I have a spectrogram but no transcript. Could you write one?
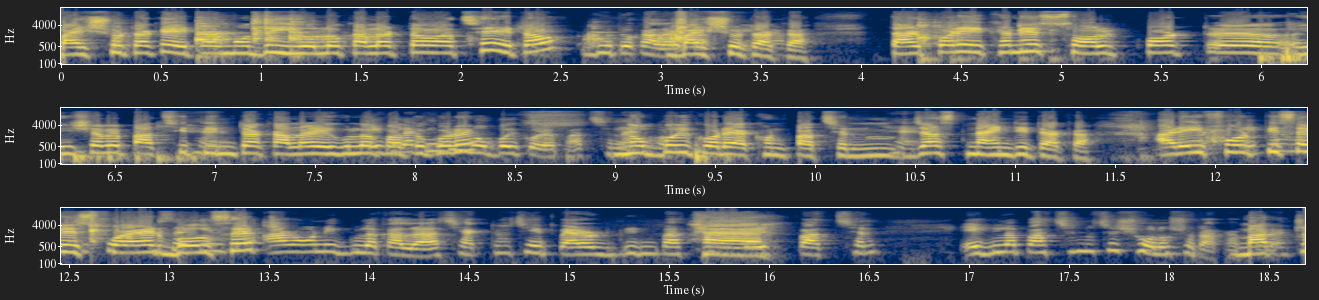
বাইশশো টাকা এটার মধ্যে ইয়েলো কালারটাও আছে এটাও? দুটো কালার বাইশশো টাকা। তারপরে এখানে সল্ট পট হিসাবে পাচ্ছি তিনটা কালার এগুলো কত করে? 90 করে পাচ্ছেন নব্বই করে এখন পাচ্ছেন জাস্ট নাইনটি টাকা। আর এই ফোর পিসের স্কোয়ার বলছে আরও অনেকগুলো কালার আছে একটা হচ্ছে প্যারট গ্রিন পাচ্ছেন হ্যাঁ। পাচ্ছেন। এগুলো পাচ্ছেন হচ্ছে 1600 টাকা মাত্র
